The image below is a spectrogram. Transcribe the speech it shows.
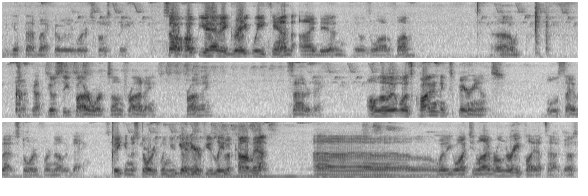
Let me get that back over there where it's supposed to be. So, hope you had a great weekend. I did. It was a lot of fun. Um, got to go see fireworks on Friday. Friday? Saturday. Although it was quite an experience, we'll save that story for another day. Speaking of stories, when you get here, if you leave a comment, uh, whether you're watching live or on the replay, that's how it goes.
